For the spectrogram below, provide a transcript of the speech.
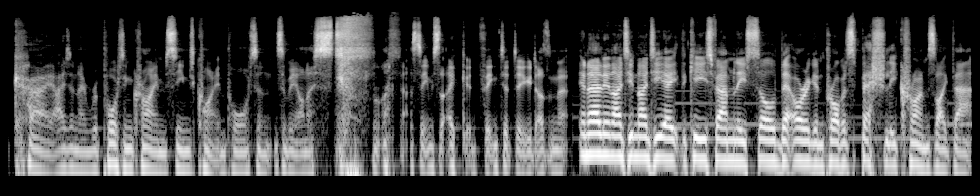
okay, I don't know, reporting crime seems quite important, to be honest. that seems like a good thing to do, doesn't it? In early 1998, the Keyes family sold their Oregon property, especially crimes like that.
